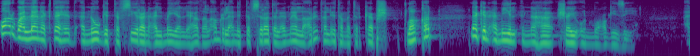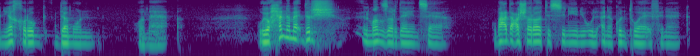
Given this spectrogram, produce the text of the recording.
وأرجو أن لا نجتهد أن نوجد تفسيرا علميا لهذا الأمر لأن التفسيرات العلمية اللي قريتها لقيتها ما تركبش اطلاقا. لكن أميل إنها شيء معجزي أن يخرج دم وماء. ويوحنا ما قدرش المنظر ده ينساه. وبعد عشرات السنين يقول أنا كنت واقف هناك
